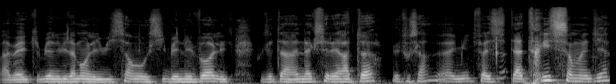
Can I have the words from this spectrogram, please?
avec bien évidemment les 800 aussi bénévoles, vous êtes un accélérateur de tout ça, à la limite facilitatrice, on va dire,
